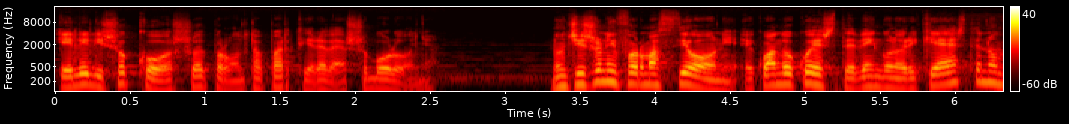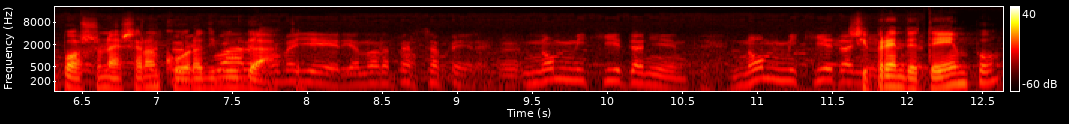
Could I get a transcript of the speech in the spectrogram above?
e l'elisoccorso è pronto a partire verso Bologna. Non ci sono informazioni e quando queste vengono richieste non possono essere ancora divulgate. ieri, allora per sapere. Eh, niente, Si prende tempo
